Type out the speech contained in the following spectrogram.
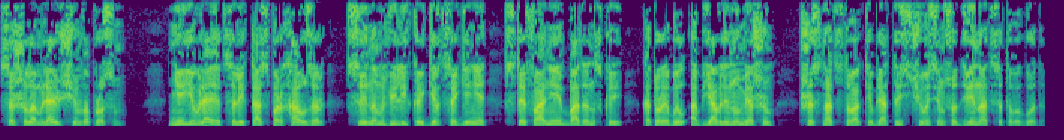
с ошеломляющим вопросом. Не является ли Каспар Хаузер сыном великой герцогини Стефании Баденской, который был объявлен умершим 16 октября 1812 года?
